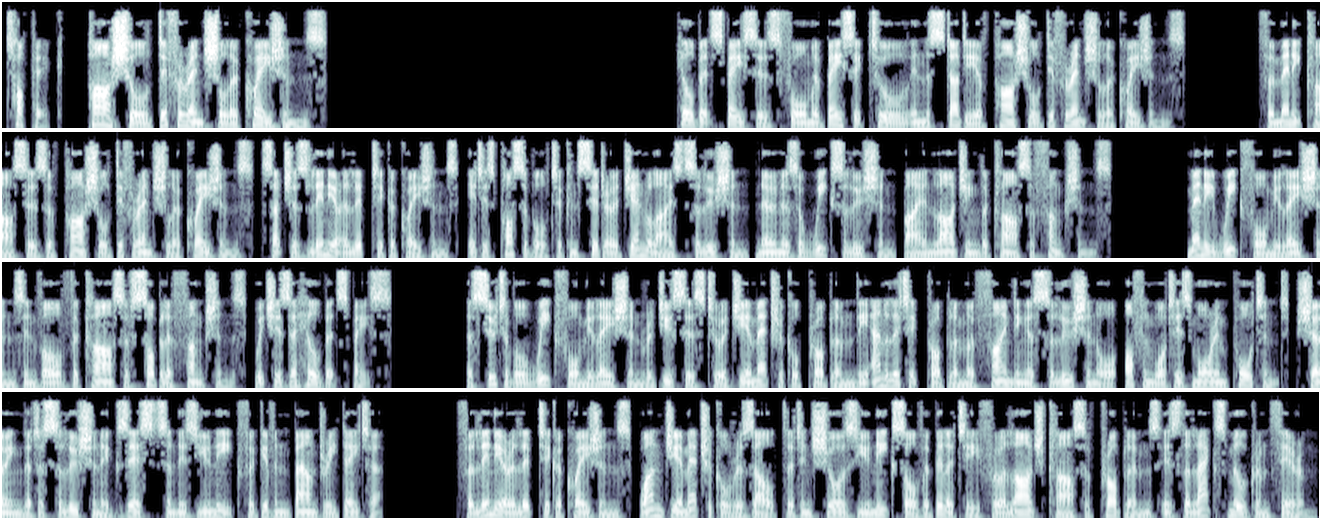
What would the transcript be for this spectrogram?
Topic Partial differential equations Hilbert spaces form a basic tool in the study of partial differential equations. For many classes of partial differential equations, such as linear elliptic equations, it is possible to consider a generalized solution known as a weak solution by enlarging the class of functions. Many weak formulations involve the class of Sobolev functions, which is a Hilbert space. A suitable weak formulation reduces to a geometrical problem the analytic problem of finding a solution or, often what is more important, showing that a solution exists and is unique for given boundary data. For linear elliptic equations, one geometrical result that ensures unique solvability for a large class of problems is the Lax-Milgram theorem.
